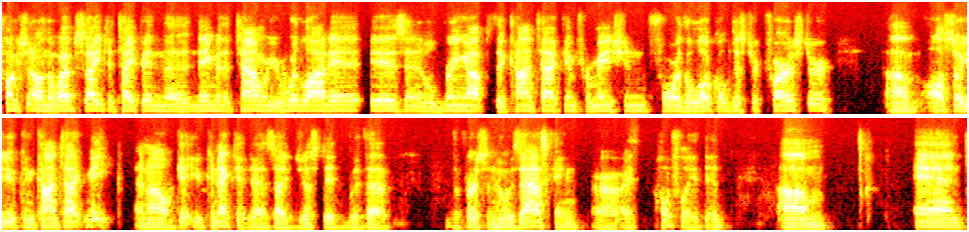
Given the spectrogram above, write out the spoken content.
function on the website to type in the name of the town where your woodlot is, and it'll bring up the contact information for the local district forester. Um, also, you can contact me and I'll get you connected as I just did with the, the person who was asking, or I hopefully did. Um, and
